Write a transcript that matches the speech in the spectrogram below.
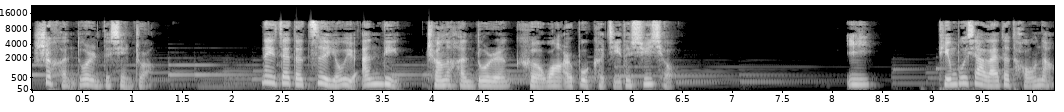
是很多人的现状。内在的自由与安定，成了很多人可望而不可及的需求。一，停不下来的头脑。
